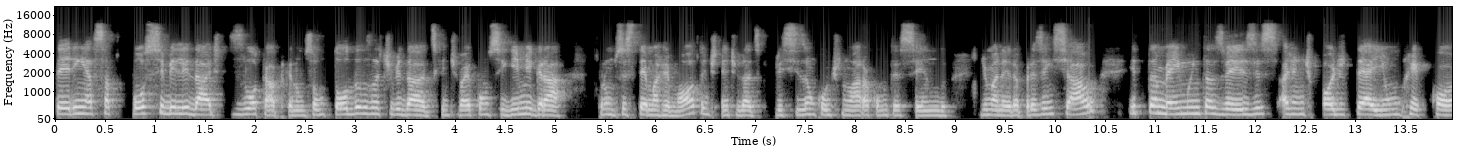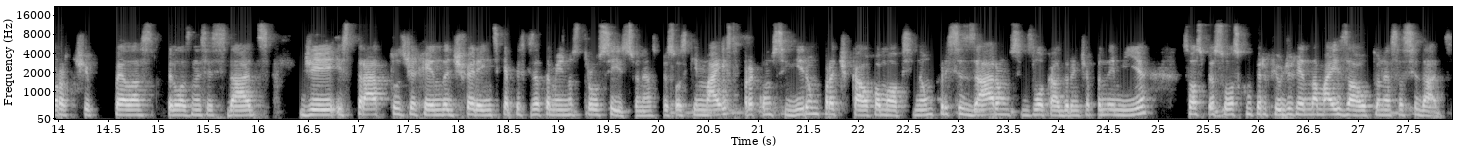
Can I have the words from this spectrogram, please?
terem essa possibilidade de deslocar, porque não são todas as atividades que a gente vai conseguir migrar para um sistema remoto, a gente tem atividades que precisam continuar acontecendo de maneira presencial, e também muitas vezes a gente pode ter aí um recorte pelas, pelas necessidades de extratos de renda diferentes, que a pesquisa também nos trouxe isso, né? As pessoas que mais para conseguiram praticar o home office não precisaram se deslocar durante a pandemia, são as pessoas com perfil de renda mais alto nessas cidades.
